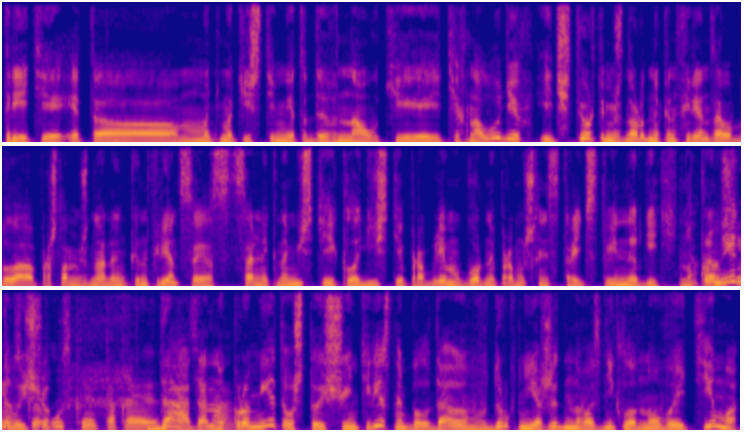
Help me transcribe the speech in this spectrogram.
третье, это математические методы в науке и технологиях, и четвертая международная конференция, была, прошла международная конференция социально-экономические и экологические проблемы горной промышленности промышленности, строительства и энергетики. Но такая кроме этого узкая, еще... узкая такая Да, тема. да, но кроме этого, что еще интересно было, да, вдруг неожиданно возникла новая тема,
